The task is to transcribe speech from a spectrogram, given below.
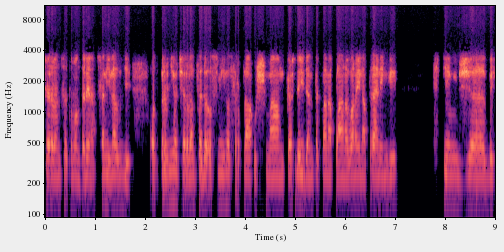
července, to mám tady napsaný na zdi, od 1. července do 8. srpna už mám každý den takhle naplánovaný na tréninky s tím, že bych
